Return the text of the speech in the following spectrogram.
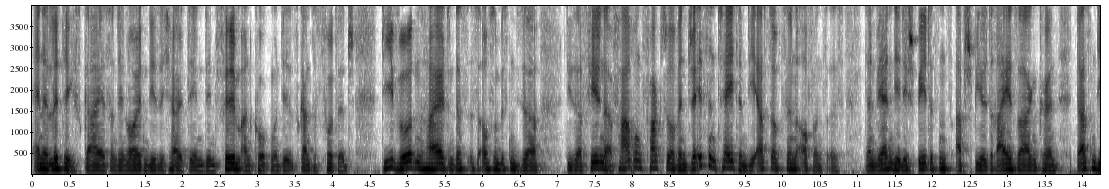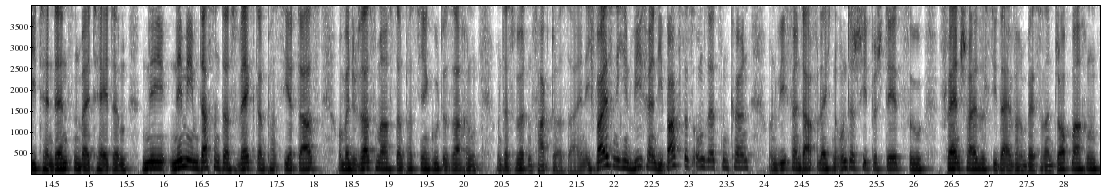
Analytics-Guys und den Leuten, die sich halt den, den Film angucken und das ganze Footage, die würden halt, und das ist auch so ein bisschen dieser, dieser fehlende Erfahrungsfaktor, wenn Jason Tatum die erste Option der Offense ist, dann werden dir die spätestens ab Spiel 3 sagen können, das sind die Tendenzen bei Tatum, nimm ihm das und das weg, dann passiert das und wenn du das machst, dann passieren gute Sachen und das wird ein Faktor sein. Ich weiß nicht, inwiefern die Bucks das umsetzen können und inwiefern da vielleicht ein Unterschied besteht zu Franchises, die da einfach einen besseren Job machen,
